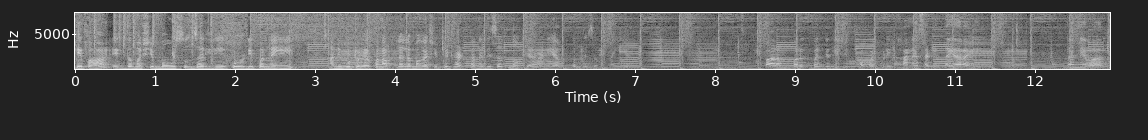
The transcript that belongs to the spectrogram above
हे पहा एकदम अशी मऊसूत झालेली आहे. कोरडी पण नाही आहे आणि गुठळ्या पण आपल्याला मग अशी पिठाटताना दिसत नव्हत्या आणि यात पण दिसत नाही आहे पारंपरिक पद्धतीची थापटपडी खाण्यासाठी तयार आहे. धन्यवाद.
